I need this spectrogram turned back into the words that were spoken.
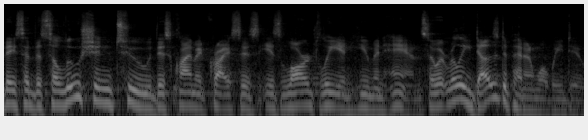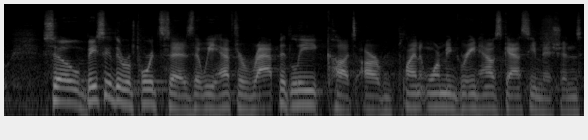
they said the solution to this climate crisis is largely in human hands. So it really does depend on what we do. So basically, the report says that we have to rapidly cut our planet warming greenhouse gas emissions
